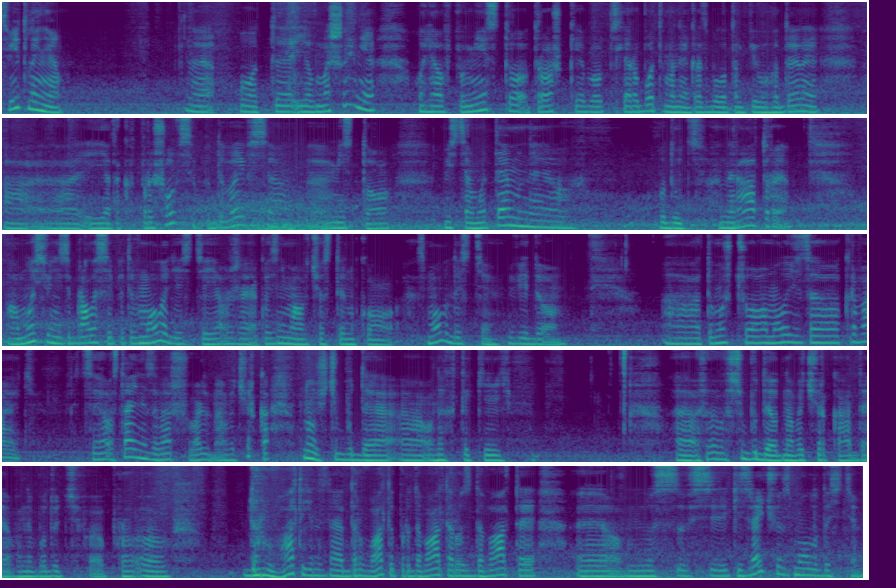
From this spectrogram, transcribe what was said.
освітлення. Е, От е, я в машині гуляв по місту трошки, бо після роботи в мене якраз було там півгодини. Е, і я так пройшовся, подивився. Місто місцями темне, гудуть генератори. А ми сьогодні зібралися піти в молодість. Я вже якось знімав частинку з молодості відео, тому що молодість закривають. Це остання завершувальна вечірка. Ну, ще буде е, у них такий. е, Ще буде одна вечірка, де вони будуть е, Дарувати, я не знаю, дарувати, продавати, роздавати всі якісь речі з молодості.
